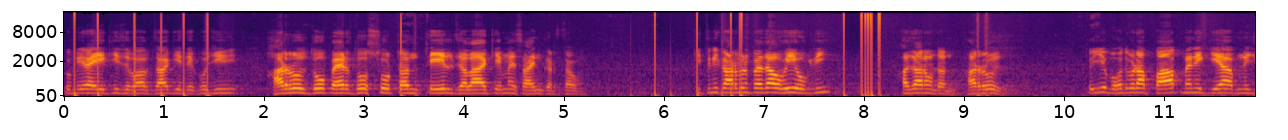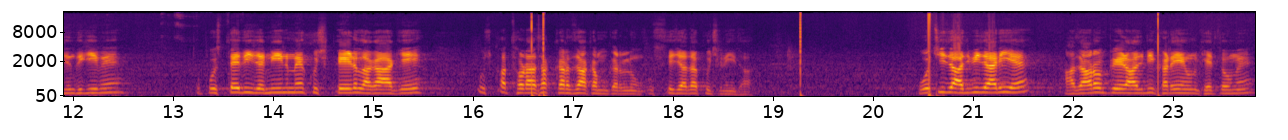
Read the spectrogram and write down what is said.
तो मेरा एक ही जवाब था कि देखो जी, हर रोज़ दोपहर 200 टन तेल जला के मैं साइन करता हूँ। कितनी कार्बन पैदा हो गई होगी? हज़ारों टन हर रोज़। तो ये बहुत बड़ा पाप मैंने किया अपनी ज़िंदगी में। तो पुश्तैदी ज़मीन में कुछ पेड़ लगा के उसका थोड़ा सा कर्जा कम कर लूँ, उससे ज़्यादा कुछ नहीं था। वो चीज़ आज भी जारी है। हज़ारों पेड़ आज भी खड़े हैं उन खेतों में।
